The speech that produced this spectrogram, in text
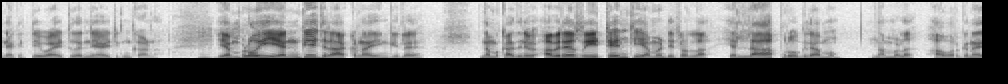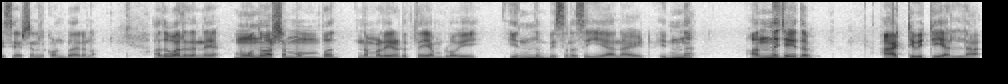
നെഗറ്റീവായിട്ട് തന്നെ ആയിരിക്കും കാണുക. എംപ്ലോയി എൻഗേജ്ഡ് ആക്കണമെങ്കിൽ നമുക്കതിന് അവരെ റീറ്റെയിൻ ചെയ്യാൻ വേണ്ടിയിട്ടുള്ള എല്ലാ പ്രോഗ്രാമും നമ്മൾ ആ ഓർഗനൈസേഷനിൽ കൊണ്ടുവരണം. അതുപോലെ തന്നെ മൂന്ന് വർഷം മുമ്പ് നമ്മൾ എടുത്ത എംപ്ലോയി ഇന്ന് ബിസിനസ് ചെയ്യാനായിട്ട് ഇന്ന് അന്ന് ചെയ്ത ആക്ടിവിറ്റി അല്ല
